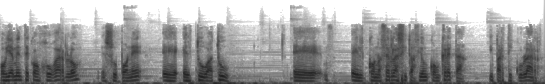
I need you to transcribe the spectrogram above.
Obviamente conjugarlo eh, supone eh, el tú a tú, el conocer la situación concreta y particular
